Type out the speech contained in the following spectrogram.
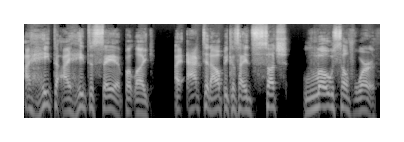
I hate to I hate to say it, but like I acted out because I had such low self-worth.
